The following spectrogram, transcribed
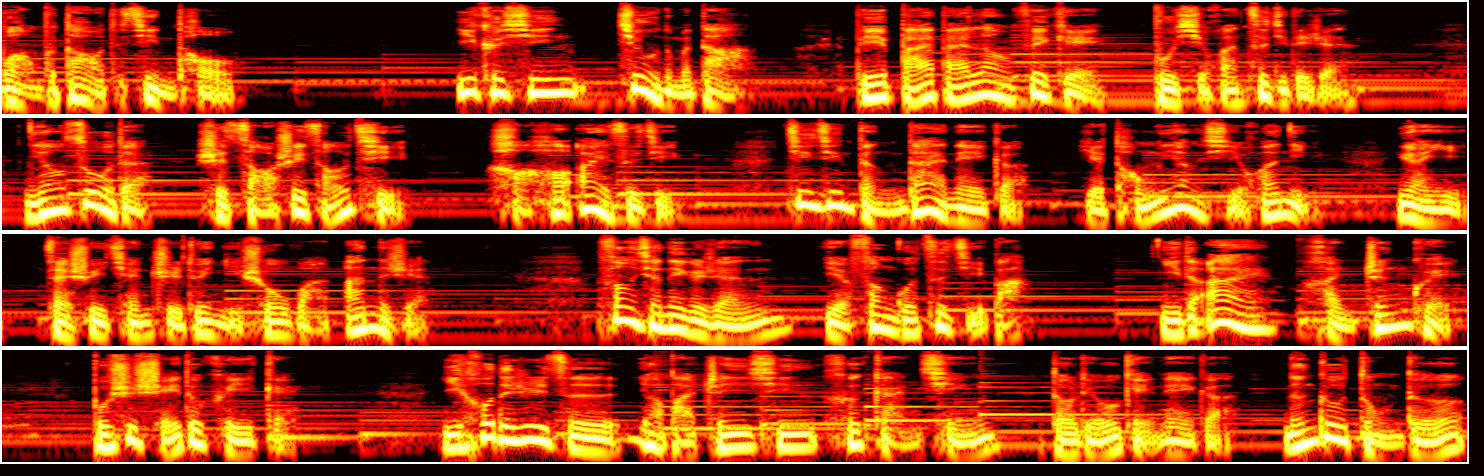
望不到的尽头。一颗心就那么大，别白白浪费给不喜欢自己的人。你要做的是早睡早起，好好爱自己，静静等待那个也同样喜欢你、愿意在睡前只对你说晚安的人。放下那个人，也放过自己吧。你的爱很珍贵，不是谁都可以给。以后的日子，要把真心和感情都留给那个能够懂得、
